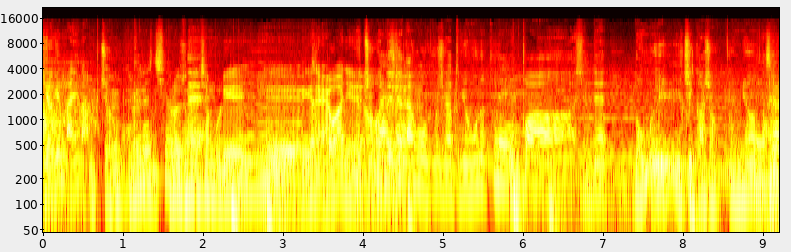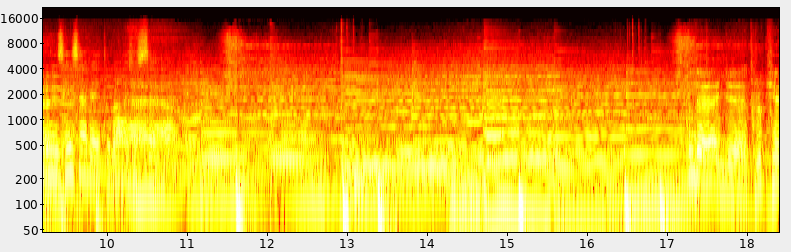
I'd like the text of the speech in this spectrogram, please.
기억에 많이 남죠. 그런, 그렇죠. 그런 순간 네. 참 우리에게는 애환이에요. 그렇죠. 근데 이제 맞아요. 남궁옥 씨 같은 경우는 네. 오빠신데 너무 일- 일찍 가셨군요. 네, 33살에 돌아가셨어요. 근데 이제 그렇게 에,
